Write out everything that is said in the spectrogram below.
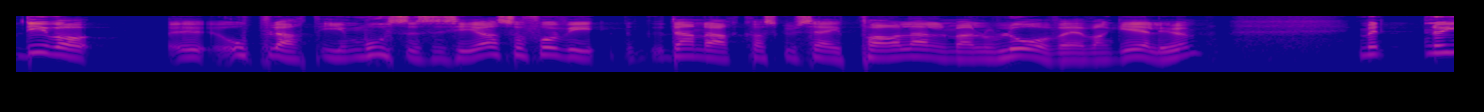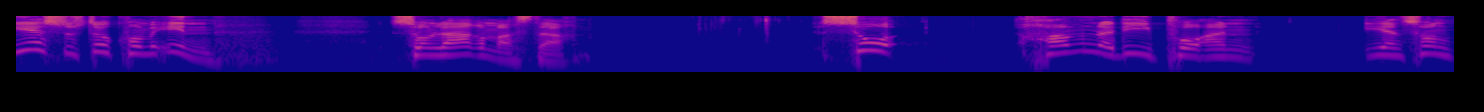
de var uh, opplært i Moses' side. Så får vi den der, hva skal vi si, parallellen mellom lov og evangelium. Men når Jesus da kommer inn som læremester, så havner de på en, i en sånn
